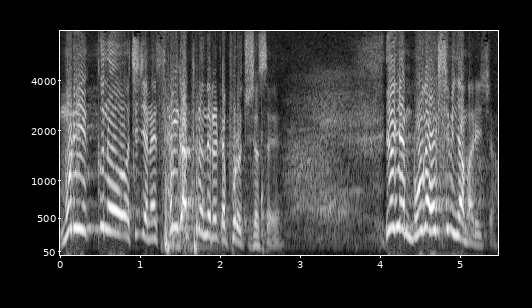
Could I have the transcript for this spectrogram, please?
물이 끊어지지 않은 샘 같은 은혜를 베풀어 주셨어요. 여기에 뭐가 핵심이냐 말이죠.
